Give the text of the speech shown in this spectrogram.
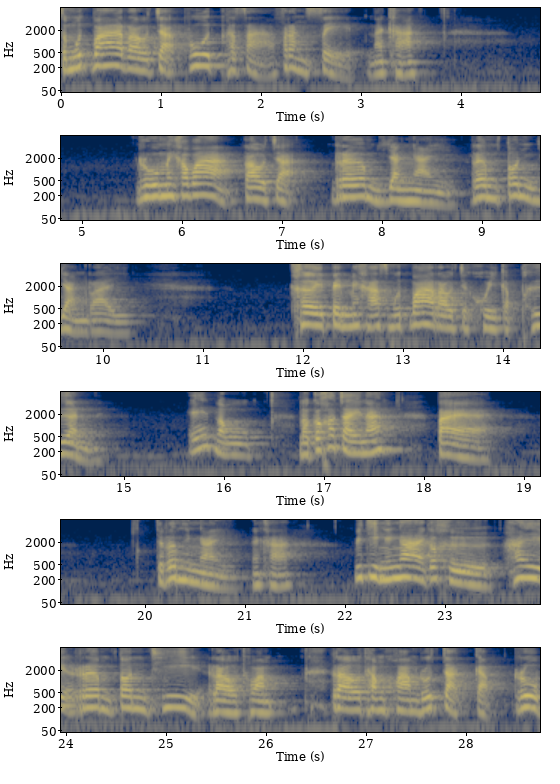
สมมุติว่าเราจะพูดภาษาฝรั่งเศสนะคะ รู้ไหมคะว่าเราจะเริ่มยังไง เริ่มต้นอย่างไร เคยเป็นไหมคะ สมมติว่าเราจะคุยกับเพื่อน เอ๊ะเราเราก็เข้าใจนะ แต่จะเริ่มยังไงนะคะ วิธีง่าย ๆก็คือให้เริ่มต้นที่เราทำเราทำความรู้จักกับรูป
